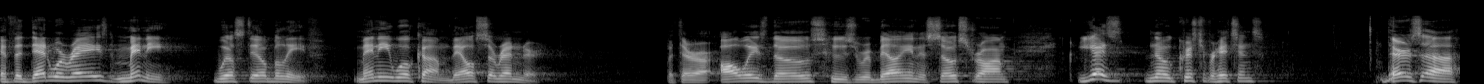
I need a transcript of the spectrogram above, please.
If the dead were raised, many will still believe. Many will come, they'll surrender. But there are always those whose rebellion is so strong. You guys know Christopher Hitchens? There's a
